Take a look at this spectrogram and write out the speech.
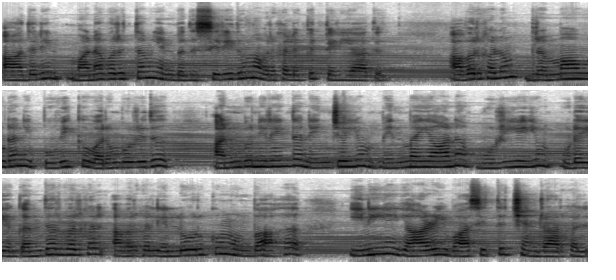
ஆதலின் மன வருத்தம் என்பது சிறிதும் அவர்களுக்கு தெரியாது. அவர்களும் பிரம்மாவுடன் இப்புவிக்கு வரும்பொழுது அன்பு நிறைந்த நெஞ்சையும் மென்மையான மொழியையும் உடைய கந்தர்வர்கள் அவர்கள் எல்லோருக்கும் முன்பாக இனிய யாழை வாசித்துச் சென்றார்கள்.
